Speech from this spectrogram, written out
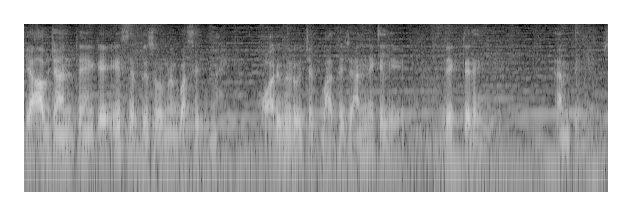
क्या आप जानते हैं कि इस एपिसोड में बस इतना ही? और भी रोचक बातें जानने के लिए देखते रहिए एमपी न्यूज़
